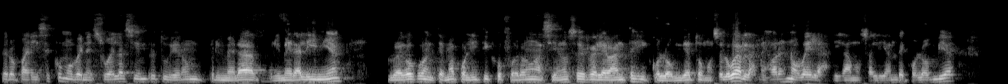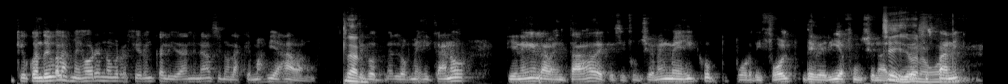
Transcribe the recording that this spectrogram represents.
pero países como Venezuela siempre tuvieron primera, primera línea. Luego con el tema político fueron haciéndose irrelevantes y Colombia tomó ese lugar. Las mejores novelas, digamos, salían de Colombia. Que cuando digo las mejores no me refiero en calidad ni nada, sino las que más viajaban. Claro. Los mexicanos tienen la ventaja de que si funciona en México, por default debería funcionar en Sí, US bueno, Hispanic.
